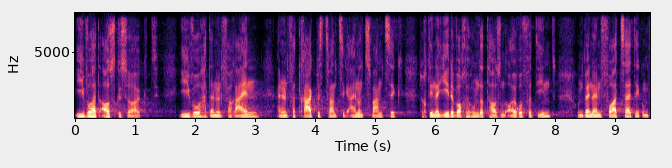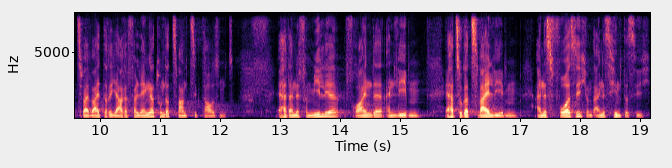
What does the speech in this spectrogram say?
Ivo hat ausgesorgt. Ivo hat einen Verein, einen Vertrag bis 2021, durch den er jede Woche 100.000 Euro verdient und wenn er ihn vorzeitig um zwei weitere Jahre verlängert, 120.000. Er hat eine Familie, Freunde, ein Leben. Er hat sogar zwei Leben, eines vor sich und eines hinter sich.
